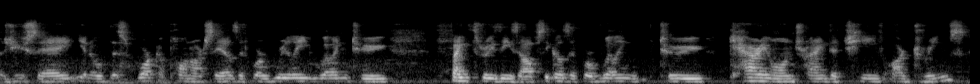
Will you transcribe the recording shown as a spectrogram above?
as you say you know this work upon ourselves if we're really willing to fight through these obstacles if we're willing to carry on trying to achieve our dreams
